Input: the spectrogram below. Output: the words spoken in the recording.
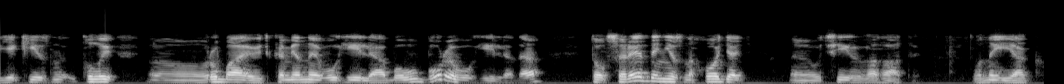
які, зн- коли е, рубають кам'яне вугілля або буре вугілля, да, то всередині знаходять е, оці гагати. Вони як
